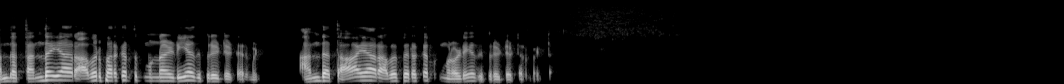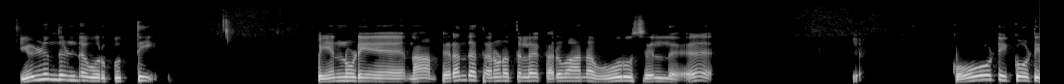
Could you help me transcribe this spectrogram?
அந்த தந்தையார் அவர் பிறக்கிறதுக்கு முன்னாடியே அது ப்ரீ டிட்டர்மிண்ட் அந்த தாயார் அவர் பிறக்கிறதுக்கு முன்னாடியே அது ப்ரீ டிட்டர்மிண்ட் எழுந்துண்ட ஒரு புத்தி. என்னுடைய நான் பிறந்த தருணத்துல கருவான ஊரு செல்லு. கோட்டி கோட்டி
